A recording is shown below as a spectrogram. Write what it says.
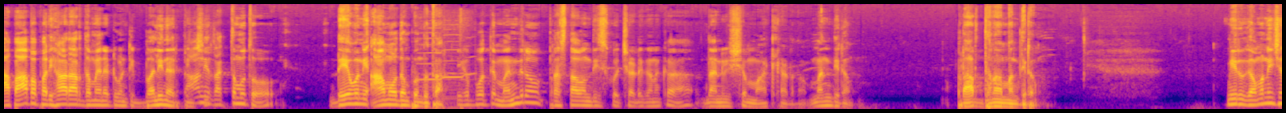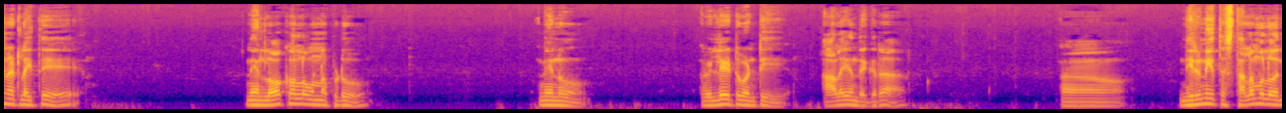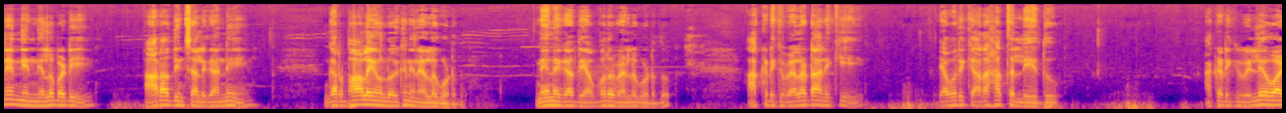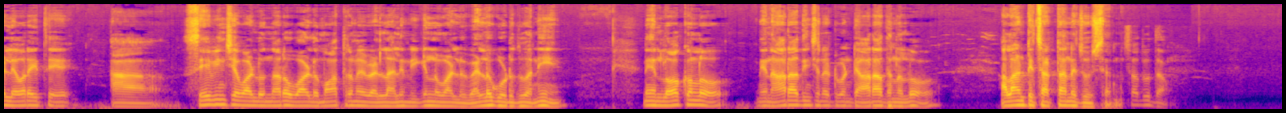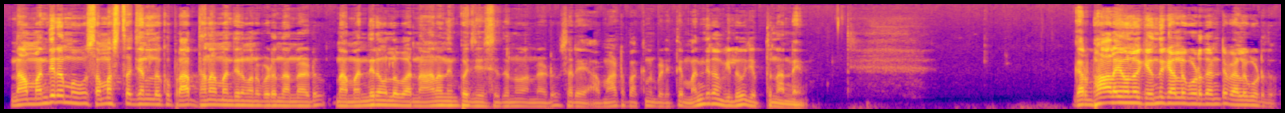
ఆ పాప పరిహారార్థమైనటువంటి బలి నర్పించి రక్తముతో దేవుని ఆమోదం పొందుతారు. ఇకపోతే మందిరం ప్రస్తావన తీసుకొచ్చాడు గనక దాని విషయం మాట్లాడదాం. మందిరం. ప్రార్థనా మందిరం. మీరు గమనించినట్లయితే నేను లోకంలో ఉన్నప్పుడు నేను వెళ్ళేటువంటి ఆలయం దగ్గర నిర్ణీత స్థలములోనే నేను నిలబడి ఆరాధించాలి కానీ గర్భాలయంలోకి నేను వెళ్ళకూడదు. నేనే కాదు ఎవ్వరు వెళ్ళకూడదు. అక్కడికి వెళ్ళడానికి ఎవరికి అర్హత లేదు. అక్కడికి వెళ్ళే వాళ్ళు ఎవరైతే ఆ సేవించే వాళ్ళు ఉన్నారో వాళ్ళు మాత్రమే వెళ్ళాలి మిగిలిన వాళ్ళు వెళ్ళకూడదు అని నేను లోకంలో నేను ఆరాధించినటువంటి ఆరాధనలో అలాంటి చట్టాన్ని చూశాను. చదువుదాం. నా మందిరము సమస్త జనులకు ప్రార్థనా మందిరం అనబడింది అన్నాడు. నా మందిరంలో వారిని ఆనందింపజేసేదను అన్నాడు. సరే ఆ మాట పక్కన పెడితే మందిరం విలువ చెప్తున్నాను నేను. గర్భాలయంలోకి ఎందుకు వెళ్ళకూడదంటే వెళ్ళకూడదు.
